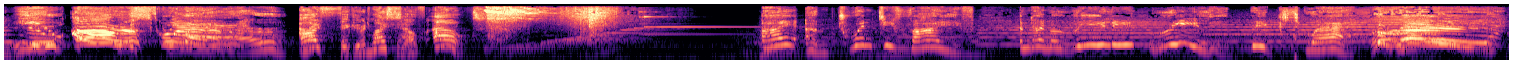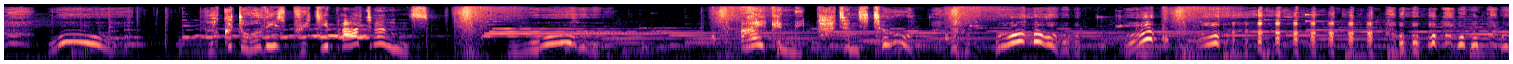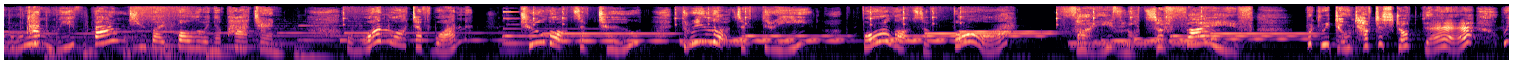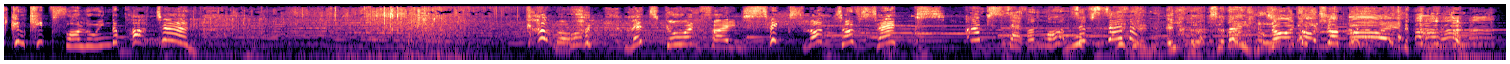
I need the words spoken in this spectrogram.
You are a square. I figured myself out. I am 25, and I'm a really, really big square. Hooray! Ooh, look at all these pretty patterns. Ooh, I can make patterns too. Ooh. And we found you by following a pattern. One lot of one, two lots of two, three lots of three, four lots of four. Five lots of five. But we don't have to stop there. We can keep following the pattern. Come on, let's go and find six lots of six. And seven lots of seven. Eight lots of eight. Nine lots of nine.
